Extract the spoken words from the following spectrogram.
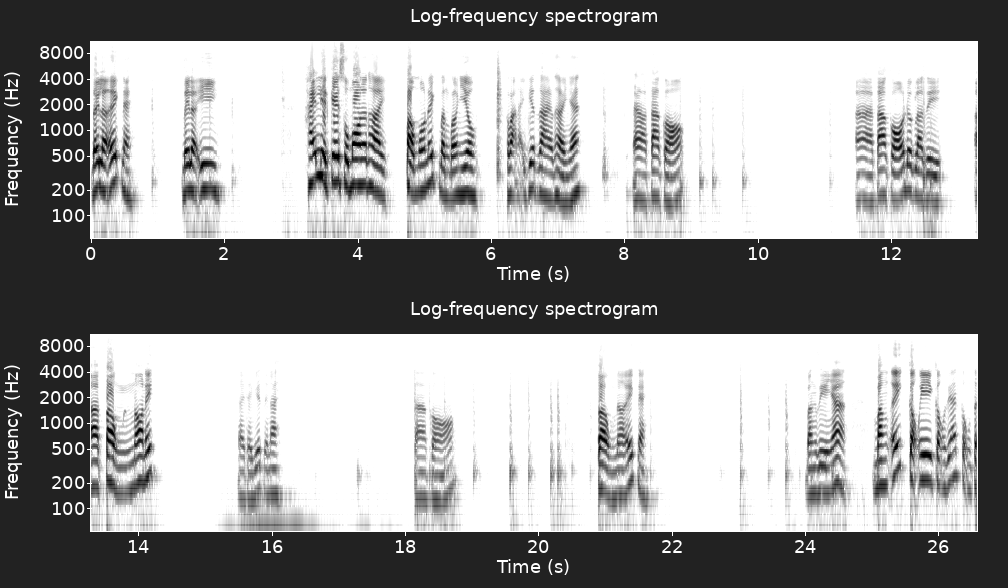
Đây là x này. Đây là y. Hãy liệt kê số mol cho thầy. Tổng mol x bằng bao nhiêu? Các bạn hãy viết ra cho thầy nhé. Nào, ta có À ta có được là gì? À tổng non x. Đây, thầy viết dưới này. Ta có tổng nx này bằng gì nhá? Bằng x cộng y cộng z cộng t.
